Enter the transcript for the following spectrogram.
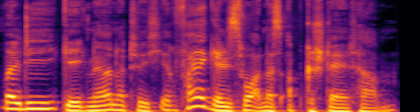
weil die Gegner natürlich ihre Fire Galleys woanders abgestellt haben.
